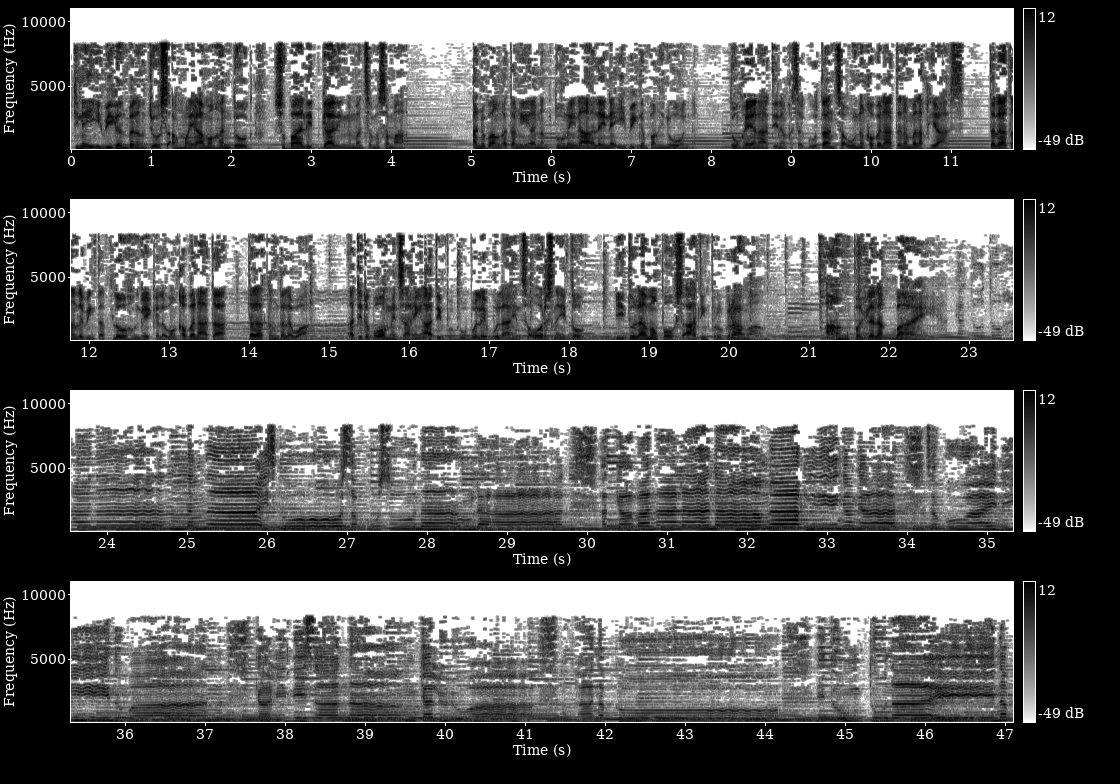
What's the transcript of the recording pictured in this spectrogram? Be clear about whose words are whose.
Speaker 1: Kinaiibigan ba ng Diyos ang mayamang handog, subalit galing naman sa masama? Ano ba ang katangian ng tunay na alay na ibig ng Panginoon? Tunghayan natin ang kasagutan sa unang kabanata ng Malakyas, talatang labing tatlo hanggang kalawang kabanata, talatang dalawa. At ito po ang mensaheng ating pagbubulay-bulahin sa oras na ito, dito lamang po sa ating programa, Ang Paglalakbay.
